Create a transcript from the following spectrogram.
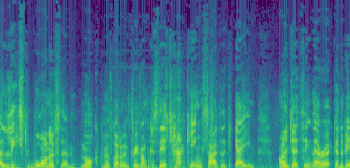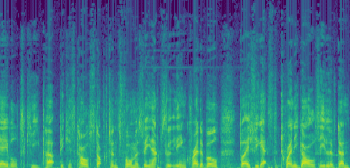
at least one of them Morecambe have got to improve on because the attacking side of the game, I don't think they're uh, going to be able to keep up because Cole Stockton's form has been absolutely incredible. But if he gets to 20 goals, he'll have done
